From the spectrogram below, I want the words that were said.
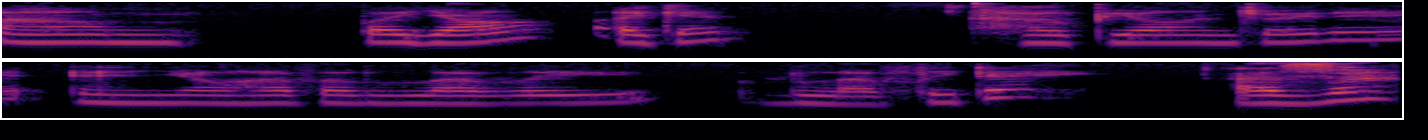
Um, but y'all, again, I hope y'all enjoyed it and y'all have a lovely, lovely day. Revoir.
